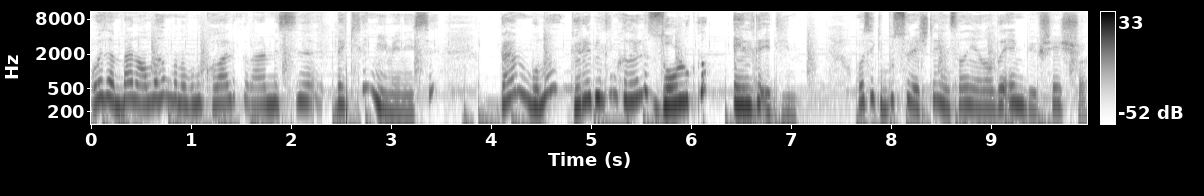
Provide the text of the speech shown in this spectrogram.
O yüzden ben Allah'ın bana bunu kolaylıkla vermesini beklemeyeyim en iyisi. Ben bunu görebildiğim kadarıyla zorlukla elde edeyim. Oysa ki bu süreçte insanın yanıldığı en büyük şey şu.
